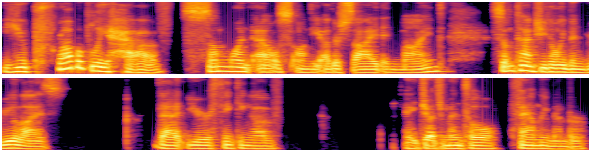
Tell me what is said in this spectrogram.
you probably have someone else on the other side in mind sometimes you don't even realize that you're thinking of a judgmental family member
